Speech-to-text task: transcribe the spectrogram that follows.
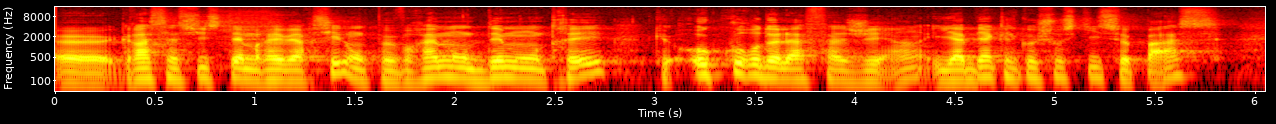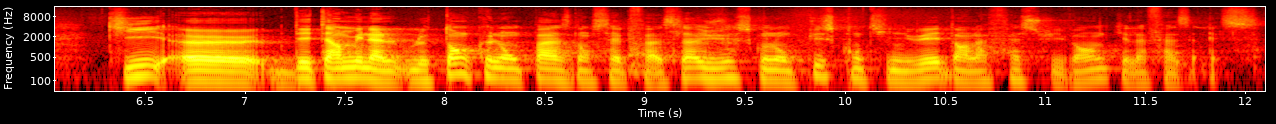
euh, grâce à ce système réversible, on peut vraiment démontrer qu'au cours de la phase G1, il y a bien quelque chose qui se passe qui euh, détermine le temps que l'on passe dans cette phase-là jusqu'à ce que l'on puisse continuer dans la phase suivante, qui est la phase S.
